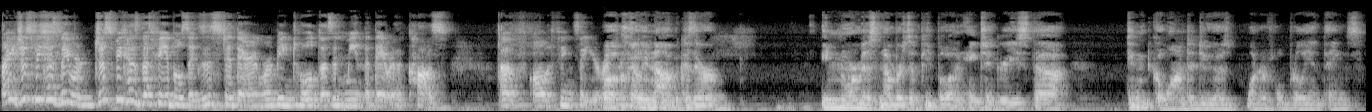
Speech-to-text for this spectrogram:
Right? Just because they were, just because the fables existed there and were being told doesn't mean that they were the cause of all the things that you're Well, clearly not, because there were enormous numbers of people in ancient Greece that didn't go on to do those wonderful, brilliant things.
